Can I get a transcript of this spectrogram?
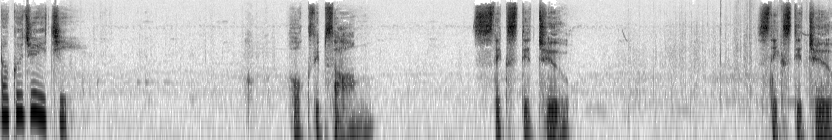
六十一หกสิบสอง sixty two sixty two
